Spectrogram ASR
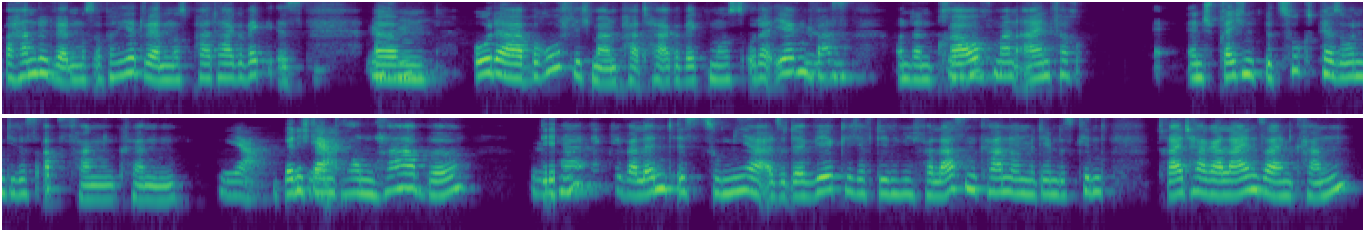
behandelt werden muss, operiert werden muss, paar Tage weg ist. Mhm. Ähm, oder beruflich mal ein paar Tage weg muss oder irgendwas. Und dann braucht man einfach entsprechend Bezugspersonen, die das abfangen können. Ja. Wenn ich dann ja. keinen habe, der mhm. äquivalent ist zu mir, also der wirklich, auf den ich mich verlassen kann und mit dem das Kind drei Tage allein sein kann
